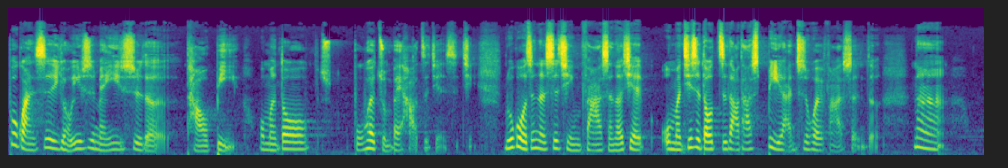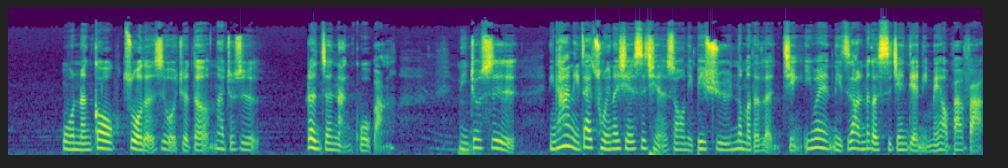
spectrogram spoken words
不管是有意识没意识的逃避，我们都。不会准备好这件事情。如果真的事情发生，而且我们其实都知道它是必然是会发生的，那我能够做的是，我觉得那就是认真难过吧。你就是你看你在处理那些事情的时候，你必须那么的冷静，因为你知道那个时间点你没有办法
